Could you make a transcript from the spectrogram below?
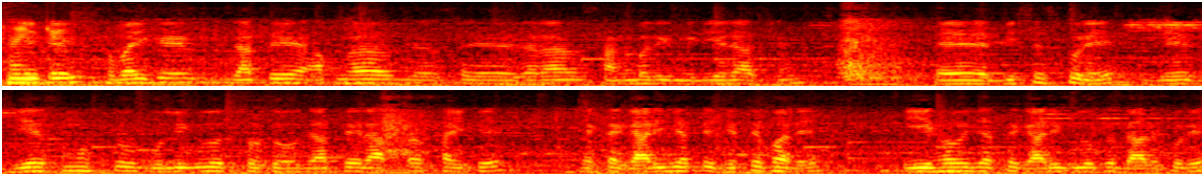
থ্যাংক ইউ সবাইকে যাতে আপনারা যারা সাংবাদিক মিডিয়ারা আছেন বিশেষ করে যে যে সমস্ত গলিগুলো ছোট যাতে রাস্তার সাইডে একটা গাড়ি যাতে যেতে পারে এইভাবে যাতে গাড়িগুলোকে দাঁড় করে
